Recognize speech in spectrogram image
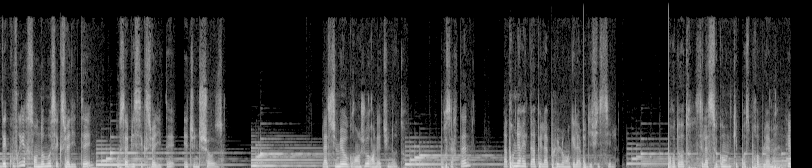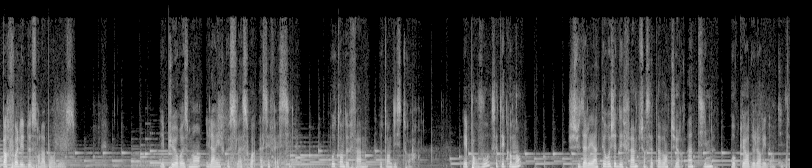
Découvrir son homosexualité ou sa bisexualité est une chose. L'assumer au grand jour en est une autre. Pour certaines, la première étape est la plus longue et la plus difficile. Pour d'autres, c'est la seconde qui pose problème et parfois les deux sont laborieuses. Et puis heureusement, il arrive que cela soit assez facile. Autant de femmes, autant d'histoires. Et pour vous, c'était comment? Je suis allée interroger des femmes sur cette aventure intime au cœur de leur identité.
